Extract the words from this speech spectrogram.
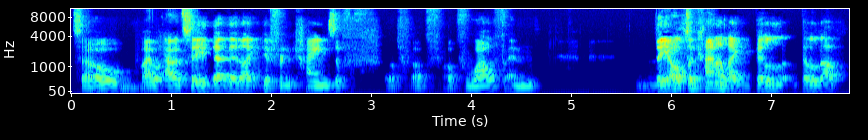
so I, I, would say that they're like different kinds of of, of, of wealth, and they also kind of like build build up.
